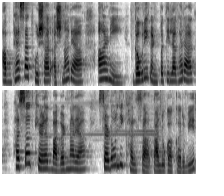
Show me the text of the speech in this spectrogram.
अभ्यासात हुशार असणाऱ्या आणि गौरी गणपतीला घरात हसत खेळत बागडणाऱ्या सडोली खालसा तालुका करवीर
